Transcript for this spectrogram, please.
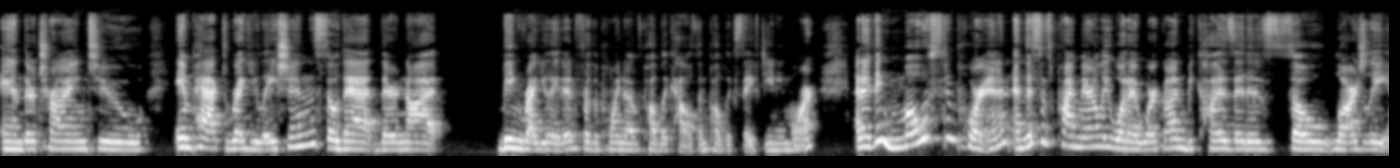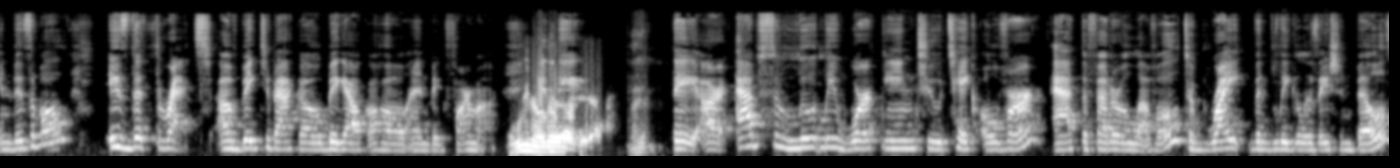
and they're trying to impact regulations so that they're not being regulated for the point of public health and public safety anymore. And I think most important, and this is primarily what I work on because it is so largely invisible, is the threat of big tobacco, big alcohol, and big pharma. We know they, are, yeah, right? they are absolutely working to take over at the federal level to write the legalization bills.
